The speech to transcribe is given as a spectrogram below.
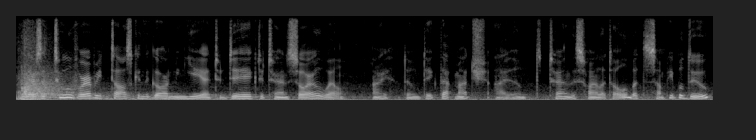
And there's a tool for every task in the gardening year to dig, to turn soil. Well, I don't dig that much. I don't turn the soil at all, but some people do.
